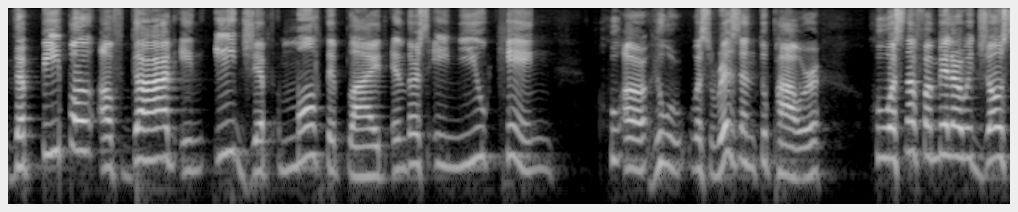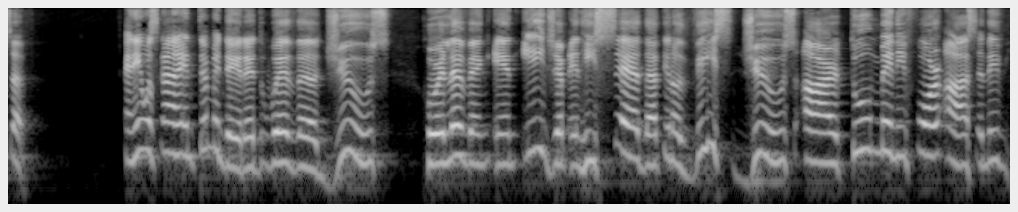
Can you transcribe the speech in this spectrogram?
the people of God in Egypt multiplied, and there's a new king who, are, who was risen to power, who was not familiar with Joseph. And he was kind of intimidated with the Jews who were living in Egypt. And he said that, you know, these Jews are too many for us and they,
